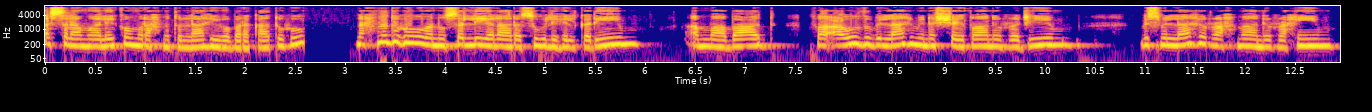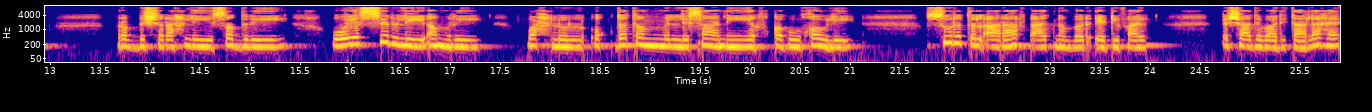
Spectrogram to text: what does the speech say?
السلام علیکم و رحمۃ اللہ وبرکاتہ۔ نحمد ونسلی علیہ رسول کریم بعد، فاعوذ باللہ من الشیطان الرجیم۔ بسم اللہ الرحمٰن الرحیم۔ ربش رحلی صدری ویسر علی عمری وحل العقدم السانی یفق قولی۔ صورت العراف، آیت نمبر ایٹی فائیو۔ ارشاد باری تعالیٰ ہے۔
